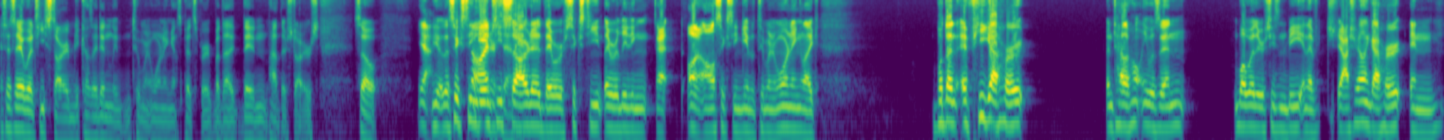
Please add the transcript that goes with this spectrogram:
I should say what he started because they didn't lead the two minute warning against Pittsburgh, but they, they didn't have their starters. So Yeah. you know the 16 No, games he started, they were 16. They were leading at on all 16 games with two minute warning. Like, but then if he got hurt and Tyler Huntley was in, what would their season be? And if Josh Allen got hurt and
